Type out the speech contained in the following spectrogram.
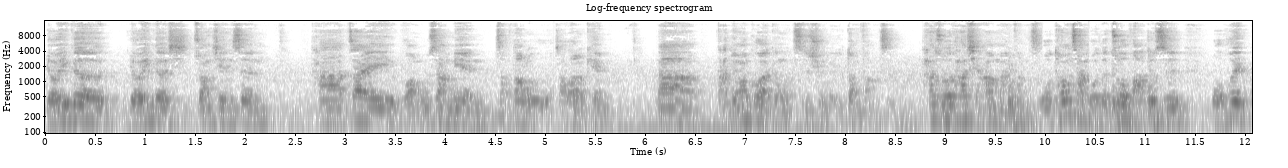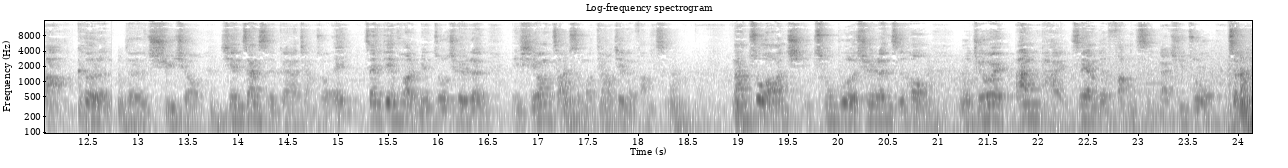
有一个有一个庄先生，他在网络上面找到了我，找到了 Ken，那打电话过来跟我咨询了一栋房子。他说他想要买房子。我通常我的做法就是，我会把客人的需求先暂时跟他讲说，哎，在电话里面做确认，你希望找什么条件的房子？那做完初初步的确认之后，我就会安排这样的房子来去做整合。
